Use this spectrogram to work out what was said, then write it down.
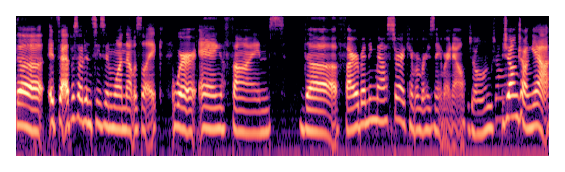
the it's the episode in season one that was like where Aang finds the firebending master. I can't remember his name right now. Jeong Jeong. Jeong Jeong, yeah.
